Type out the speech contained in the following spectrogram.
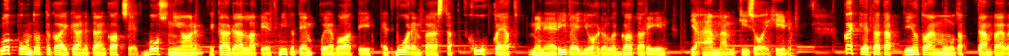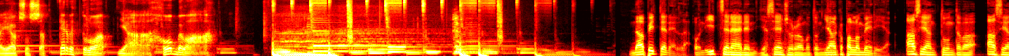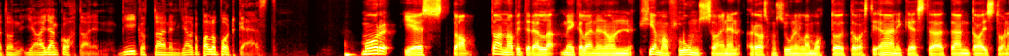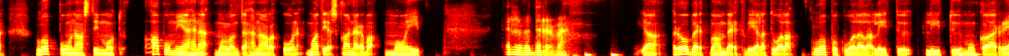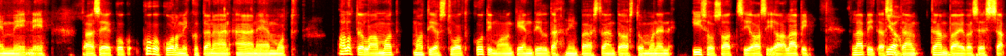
Loppuun totta kai käännetään katseet Bosniaan ja käydään läpi, että mitä temppuja vaatii, että vuoden päästä huuhkajat menee riven johdolla Gatariin ja MM-kisoihin. Kaikkea tätä ja jotain muuta tämän päivän jaksossa. Tervetuloa ja hoblaa! Napit edellä on itsenäinen ja sensuroimaton jalkapallomedia. Asiantunteva, asiaton ja ajankohtainen. Viikoittainen jalkapallopodcast. Morjesta. Tämä on napit edellä. Meikäläinen on hieman flunssainen Rasmus Junilla, mutta toivottavasti ääni kestää tämän taiston loppuun asti, mutta apumiehenä mulla on tähän alkuun Matias Kanerva, moi. Terve, terve. Ja Robert Bamberg vielä tuolla loppupuolella liittyy, liittyy mukaan remmiin, niin pääsee koko, koko kolmikko tänään ääneen, mutta aloitellaan Mat- Matias tuolta kotimaan kentiltä, niin päästään taas tuommoinen iso satsi asiaa läpi, läpi tässä tämän, tämänpäiväisessä.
